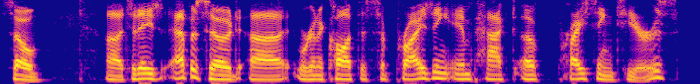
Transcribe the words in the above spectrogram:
So, uh, today's episode, uh, we're going to call it the surprising impact of pricing tiers.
